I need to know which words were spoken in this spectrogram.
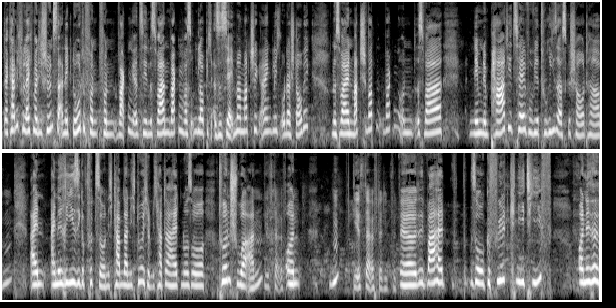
da kann ich vielleicht mal die schönste Anekdote von, von Wacken erzählen. Das war ein Wacken, was unglaublich, also es ist ja immer matschig eigentlich oder staubig. Und es war ein Matschwacken und es war neben dem Partyzelt, wo wir Turisas geschaut haben, ein, eine riesige Pfütze und ich kam da nicht durch und ich hatte halt nur so Turnschuhe an. Die Und Die ist da öfter, die Pfütze. äh, die war halt so gefühlt knietief. Und ich, äh,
